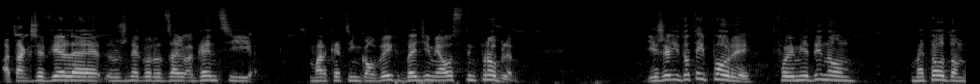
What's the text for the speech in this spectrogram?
a także wiele różnego rodzaju agencji marketingowych będzie miało z tym problem. Jeżeli do tej pory Twoją jedyną metodą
